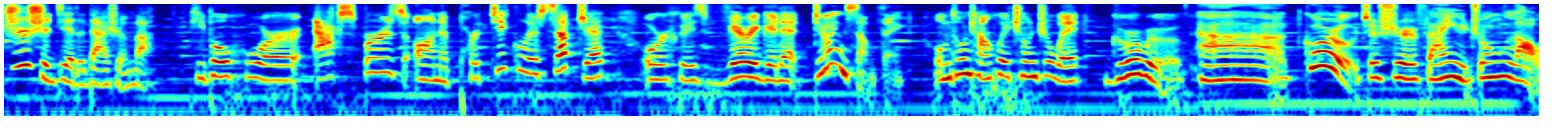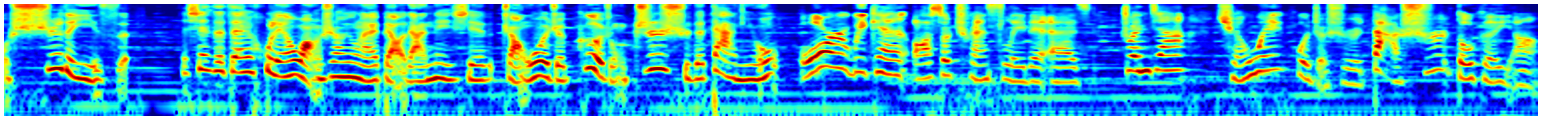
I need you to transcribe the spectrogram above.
知识界的大神吧。People who are experts on a particular subject or who is very good at doing something，我们通常会称之为 guru。啊，guru 就是梵语中老师的意思。那现在在互联网上用来表达那些掌握着各种知识的大牛。Or we can also translate it as 专家、权威或者是大师都可以啊。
